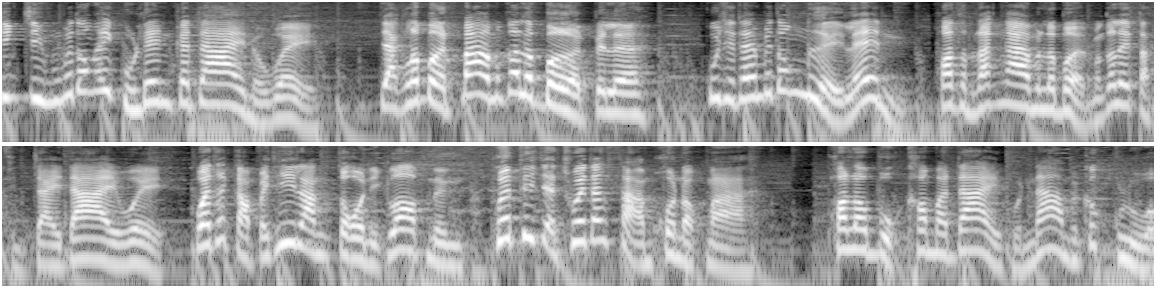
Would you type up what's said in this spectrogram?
จริงๆมึงไม่ต้องให้กูเล่นก็ได้นะเว้ยอยากระเบิดบ้างมันก็ระเบิดไปเลยกูจะได้ไม่ต้องเหนื่อยเล่น พอสำนักงานมันระเบิดมันก็เลยตัดสินใจได้เว้ยว่าจะกลับไปที่ลังโจรอีกรอบหนึ่งเพื่อที่จะช่วยทั้งสามคนออกมา พอเราบุกเข้ามาได้หัวหน้ามันก็กลัว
